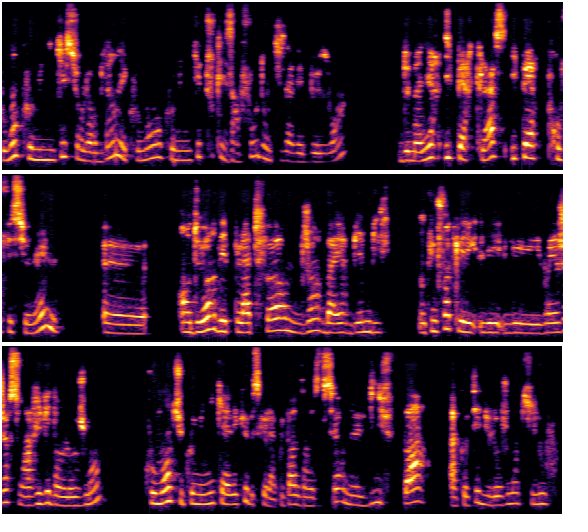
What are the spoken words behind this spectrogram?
comment communiquer sur leurs biens et comment communiquer toutes les infos dont ils avaient besoin de manière hyper classe, hyper professionnelle, euh, en dehors des plateformes genre bah, Airbnb. Donc, une fois que les, les, les voyageurs sont arrivés dans le logement, comment tu communiques avec eux, parce que la plupart des investisseurs ne vivent pas à côté du logement qu'ils louent.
